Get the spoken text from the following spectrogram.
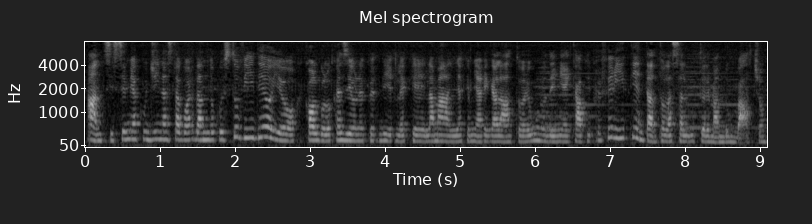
Anzi, se mia cugina sta guardando questo video, io colgo l'occasione per dirle che la maglia che mi ha regalato è uno dei miei capi preferiti e intanto la saluto e le mando un bacio.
